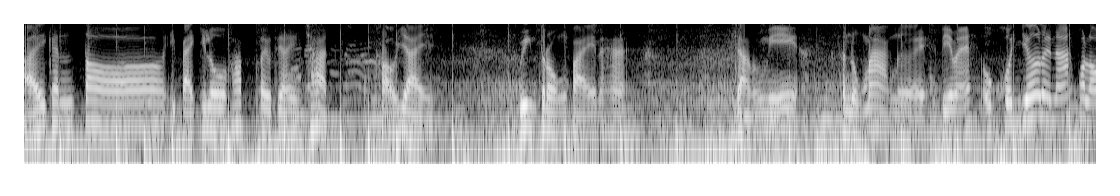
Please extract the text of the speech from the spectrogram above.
ไปกันต่ออีก 8 กิโลครับ ไปอุทยานแห่งชาติเขาใหญ่ วิ่งตรงไปนะฮะ จากตรงนี้สนุกมากเลย ดีไหมโอ้คนเยอะเลยนะ พอเรา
